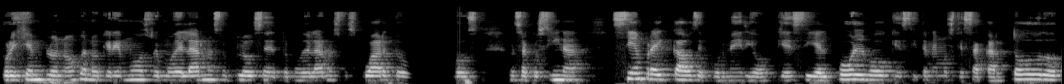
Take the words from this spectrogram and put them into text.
por ejemplo, ¿no? Cuando queremos remodelar nuestro closet, remodelar nuestros cuartos, nuestra cocina, siempre hay caos de por medio, que si el polvo, que si tenemos que sacar todo,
